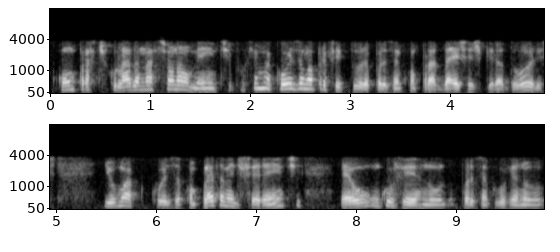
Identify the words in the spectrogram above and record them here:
compra articulada nacionalmente, porque uma coisa é uma prefeitura, por exemplo, comprar 10 respiradores e uma coisa completamente diferente é um governo, por exemplo, o governo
